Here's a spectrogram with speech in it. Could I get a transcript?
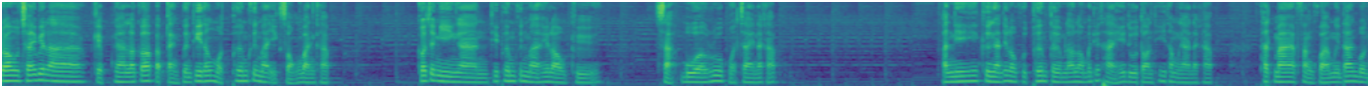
เราใช้เวลาเก็บงานแล้วก็ปรับแต่งพื้นที่ทั้งหมดเพิ่มขึ้นมาอีก 2 วันครับ ก็จะมีงานที่เพิ่มขึ้นมาให้เราคือสะบัวรูปหัวใจนะครับ อันนี้คืองานที่เราขุดเพิ่มเติมแล้วเราไม่ได้ถ่ายให้ดูตอนที่ทำงานนะครับ ถัดมาฝั่งขวามือด้านบน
